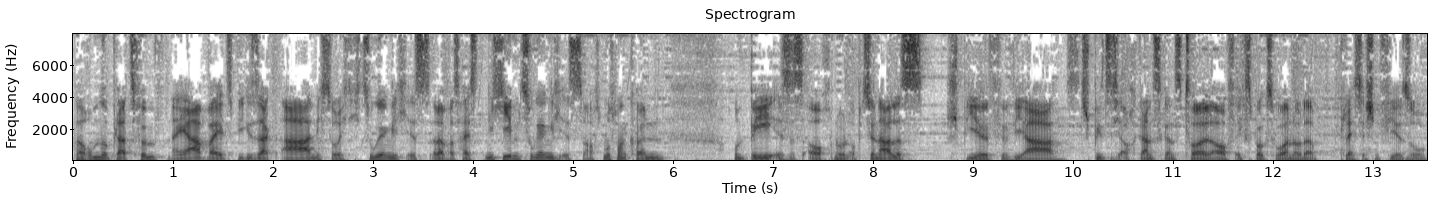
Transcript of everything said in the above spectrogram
Warum nur Platz 5? Naja, weil es, wie gesagt, A, nicht so richtig zugänglich ist, oder was heißt, nicht jedem zugänglich ist, das muss man können. Und B, ist es auch nur ein optionales Spiel für VR. Es spielt sich auch ganz, ganz toll auf Xbox One oder PlayStation 4 so.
